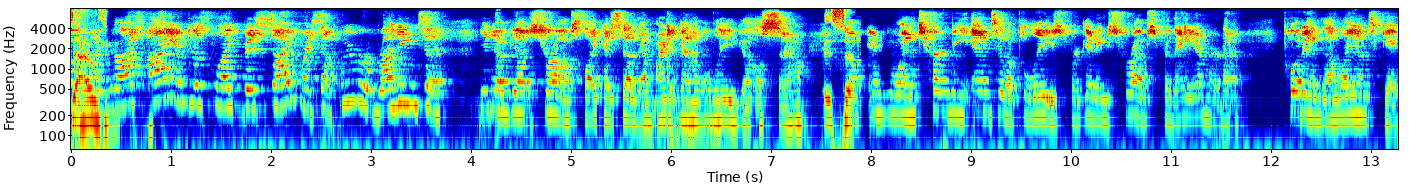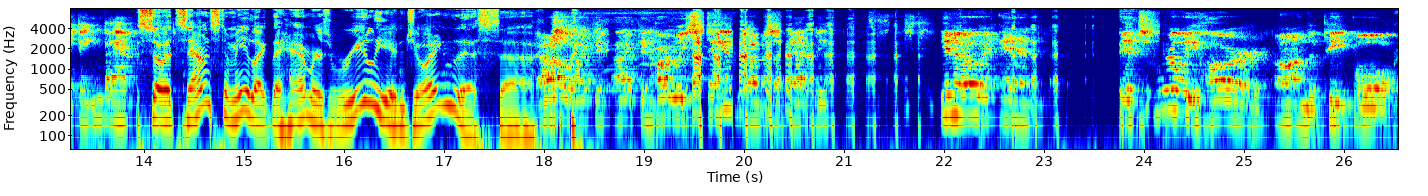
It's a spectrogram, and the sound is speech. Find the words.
Sounds- my gosh, I am just like beside myself. We were running to, you know, get shrubs. Like I said, that might have been illegal. So, So, don't anyone turn me into the police for getting shrubs for the hammer to put in the landscaping. back. so it sounds to me like the Hammer's really enjoying this. Uh, Oh, I can I can hardly stand it. I'm so happy. You know, and it's really hard on the people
